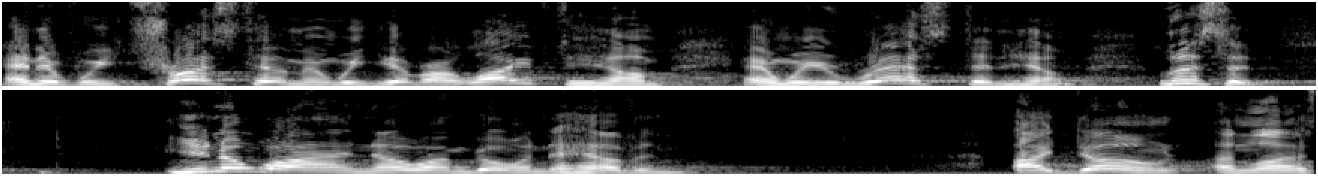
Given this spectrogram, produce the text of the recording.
And if we trust Him and we give our life to Him and we rest in Him, listen, you know why I know I'm going to heaven? I don't unless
